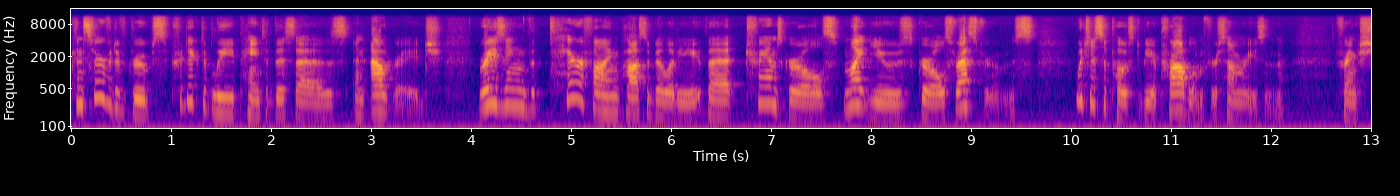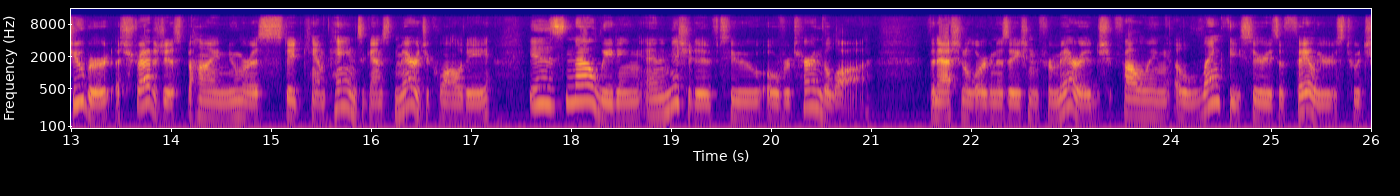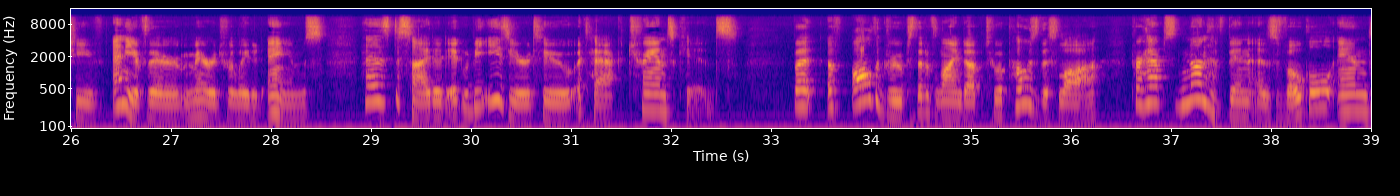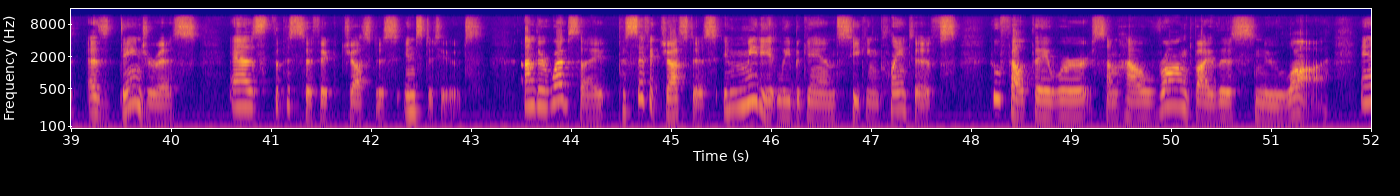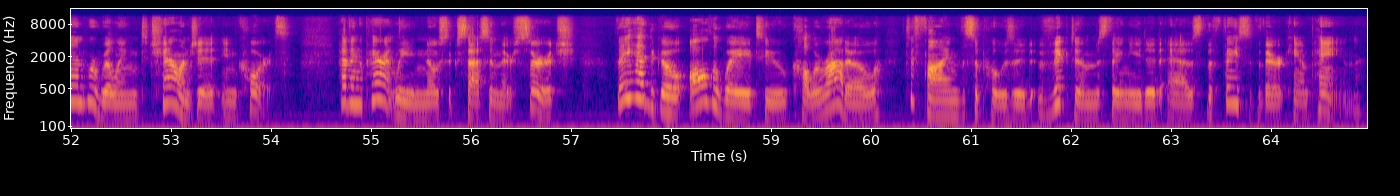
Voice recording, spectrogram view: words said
Conservative groups predictably painted this as an outrage, raising the terrifying possibility that trans girls might use girls' restrooms, which is supposed to be a problem for some reason. Frank Schubert, a strategist behind numerous state campaigns against marriage equality, is now leading an initiative to overturn the law. The National Organization for Marriage, following a lengthy series of failures to achieve any of their marriage related aims, has decided it would be easier to attack trans kids. But of all the groups that have lined up to oppose this law, perhaps none have been as vocal and as dangerous as the Pacific Justice Institute. On their website, Pacific Justice immediately began seeking plaintiffs who felt they were somehow wronged by this new law, and were willing to challenge it in court. Having apparently no success in their search, they had to go all the way to Colorado to find the supposed victims they needed as the face of their campaign.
